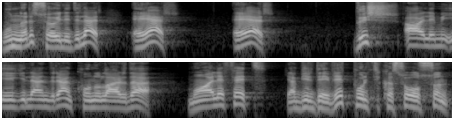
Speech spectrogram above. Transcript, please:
Bunları söylediler. Eğer eğer dış alemi ilgilendiren konularda muhalefet yani bir devlet politikası olsun,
